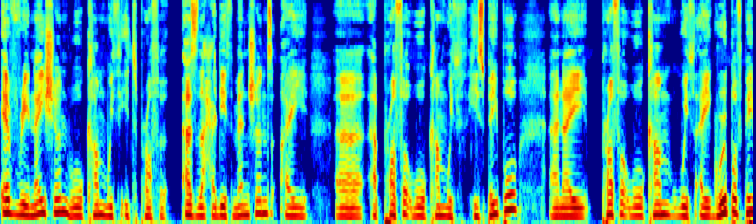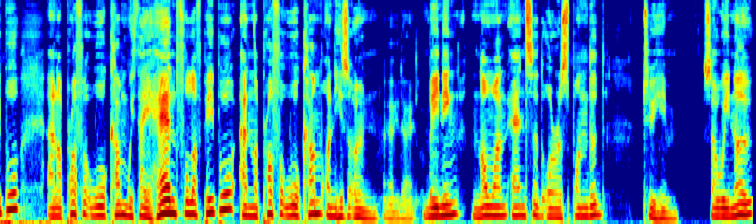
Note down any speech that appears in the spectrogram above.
every nation will come with its prophet. As the hadith mentions, a, uh, a prophet will come with his people, and a prophet will come with a group of people, and a prophet will come with a handful of people, and the prophet will come on his own. Meaning, no one answered or responded to him. So we know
